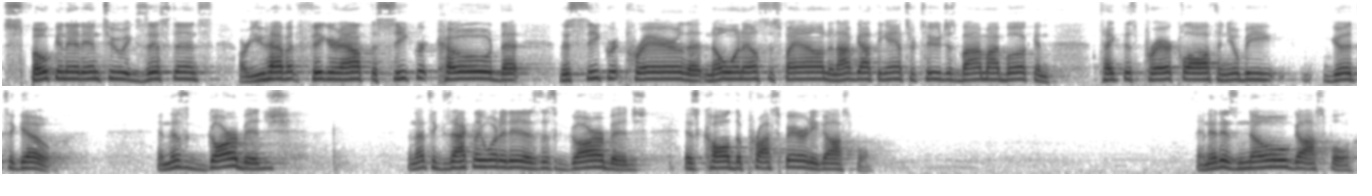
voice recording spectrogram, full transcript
spoken it into existence or you haven't figured out the secret code that this secret prayer that no one else has found and I've got the answer to just buy my book and take this prayer cloth and you'll be good to go. And this garbage, and that's exactly what it is, this garbage is called the prosperity gospel. And it is no gospel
